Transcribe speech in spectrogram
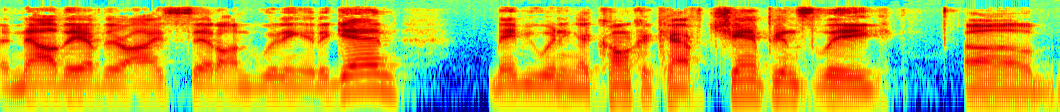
And now they have their eyes set on winning it again, maybe winning a CONCACAF Champions League. Um,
